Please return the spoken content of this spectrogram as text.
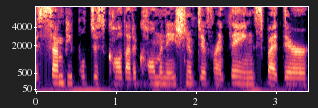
some people just call that a culmination of different things, but they're,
